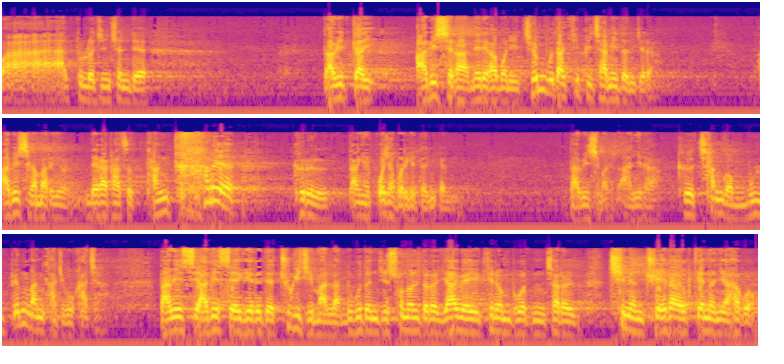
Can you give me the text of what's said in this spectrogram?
꽉 둘러진 채인데 다윗과 아비세가 내려가 보니 전부 다 깊이 잠이 든지라 아비세가 말하기를 내가 가서 단칼에 그를 땅에 꽂아버리겠다니까 다윗이 말했다. 아니라 그 창과 물병만 가지고 가자. 다윗이 아비스에게 이르되 죽이지 말라. 누구든지 손을 들어 야외의 기름 부은 자를 치면 죄가 없겠느냐 하고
